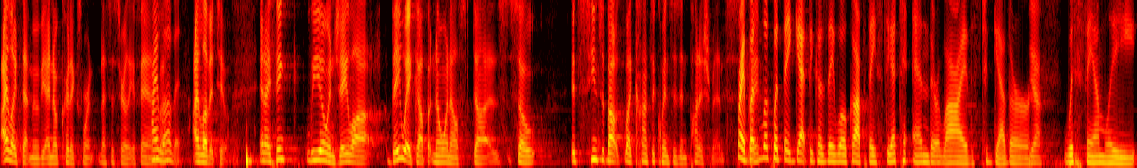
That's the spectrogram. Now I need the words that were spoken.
I liked that movie. I know critics weren't necessarily a fan. I love it. I love it too, and I think Leo and J Law they wake up, but no one else does. So it seems about like consequences and punishment. Right, but look what they get because they woke up. They get to end their lives together Yeah. with family,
